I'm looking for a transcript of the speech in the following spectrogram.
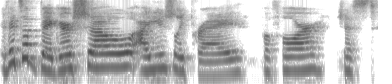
If it's a bigger show, I usually pray before. Just,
